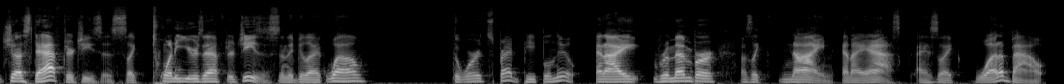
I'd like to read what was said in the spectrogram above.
just after Jesus? Like 20 years after Jesus?" And they'd be like, "Well, the word spread, people knew." And I remember I was like nine, and I asked, I was like, "What about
